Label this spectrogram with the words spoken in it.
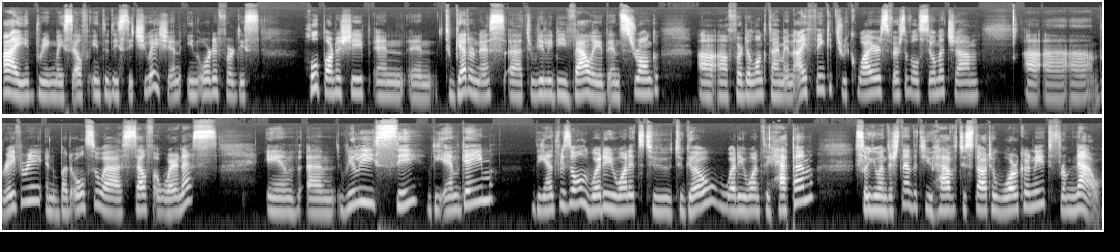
I bring myself into this situation in order for this whole partnership and, and togetherness uh, to really be valid and strong uh, uh, for the long time. And I think it requires, first of all, so much um, uh, uh, bravery and but also uh, self awareness and um, really see the end game the end result where do you want it to to go what do you want to happen so you understand that you have to start to work on it from now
